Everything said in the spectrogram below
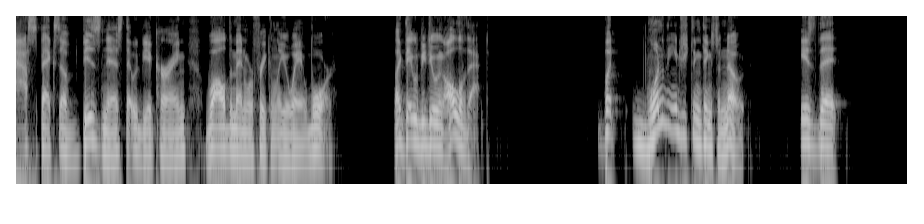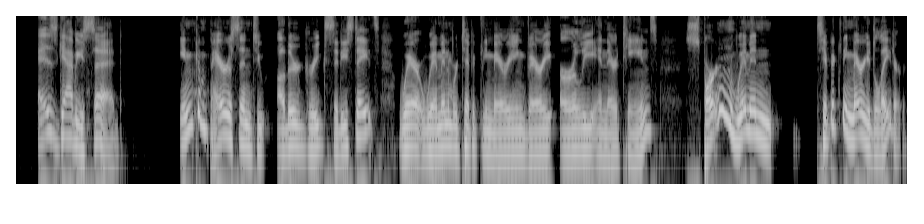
aspects of business that would be occurring while the men were frequently away at war. Like they would be doing all of that. But one of the interesting things to note is that, as Gabby said, in comparison to other Greek city states where women were typically marrying very early in their teens, Spartan women typically married later.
